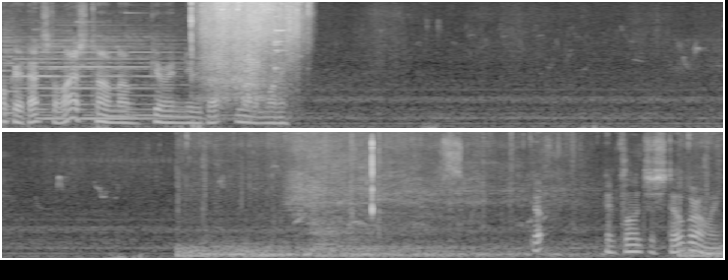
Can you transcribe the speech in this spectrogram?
Okay, that's the last time I'm giving you that amount of money. Yep. Influence is still growing.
